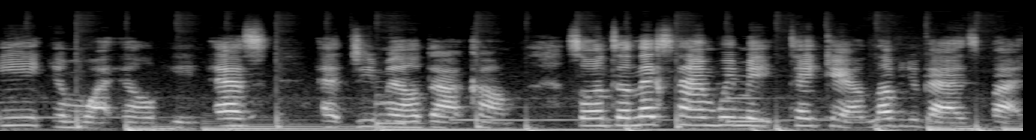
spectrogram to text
E M Y L E S, at gmail.com. So until next time we meet, take care. Love you guys. Bye.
